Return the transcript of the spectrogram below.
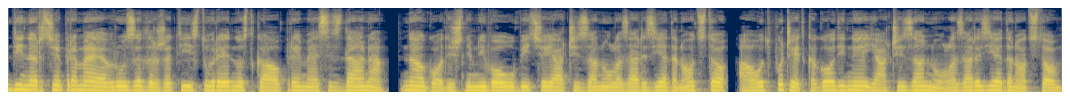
Dinar će prema evru zadržati istu vrednost kao pre mesec dana. Na godišnjem nivou biće jači za 0,1%, a od početka godine jači za 0,1%.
